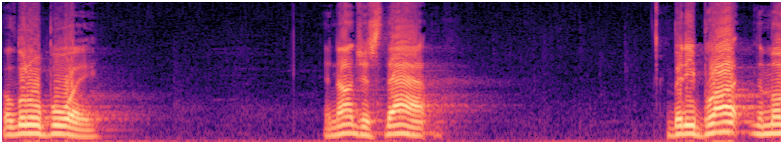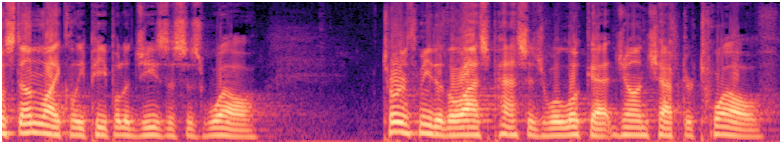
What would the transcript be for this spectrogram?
the little boy. And not just that, but he brought the most unlikely people to Jesus as well. Turn with me to the last passage we'll look at, John chapter 12.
